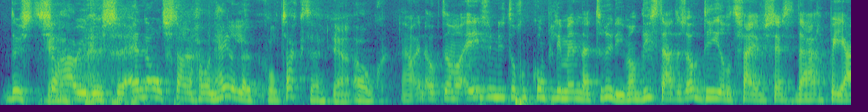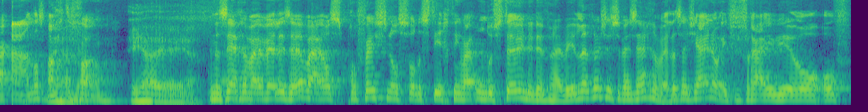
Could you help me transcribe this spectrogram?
dus zo Ja. hou je dus... eh, en er ontstaan gewoon hele leuke contacten Ja. ook. Nou, en ook dan wel even nu toch een compliment naar Trudy. Want die staat dus ook 365 dagen per jaar aan als achtervang. Ja, ja, ja. En dan zeggen wij wel eens, hè, wij als professionals van de stichting, wij ondersteunen de vrijwilligers. Dus wij zeggen wel eens, als jij nou even vrij wil of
